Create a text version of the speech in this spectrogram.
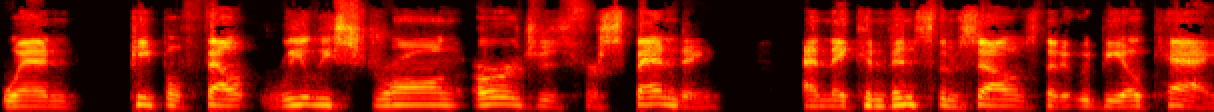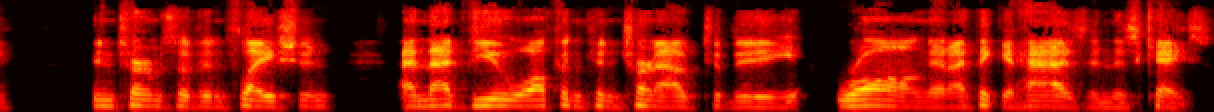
when people felt really strong urges for spending and they convinced themselves that it would be okay in terms of inflation. And that view often can turn out to be wrong. And I think it has in this case.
